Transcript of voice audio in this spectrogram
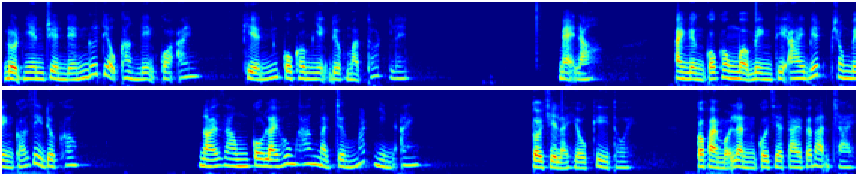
đột nhiên truyền đến ngữ điệu khẳng định của anh, khiến cô không nhịn được mặt thốt lên. Mẹ nó, anh đừng có không mở mình thì ai biết trong mình có gì được không? Nói xong cô lại hung hăng mà trừng mắt nhìn anh. Tôi chỉ là hiếu kỳ thôi. Có phải mỗi lần cô chia tay với bạn trai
